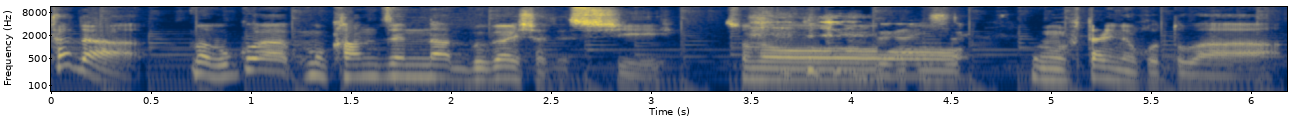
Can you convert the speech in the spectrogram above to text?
ただ、まあ僕はもう完全な部外者ですし、その うん、二人のことは、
